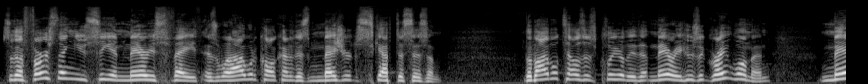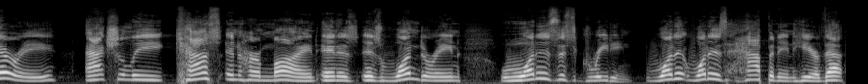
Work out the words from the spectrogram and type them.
So, the first thing you see in Mary's faith is what I would call kind of this measured skepticism. The Bible tells us clearly that Mary, who's a great woman, Mary actually casts in her mind and is, is wondering what is this greeting? What is, what is happening here? That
